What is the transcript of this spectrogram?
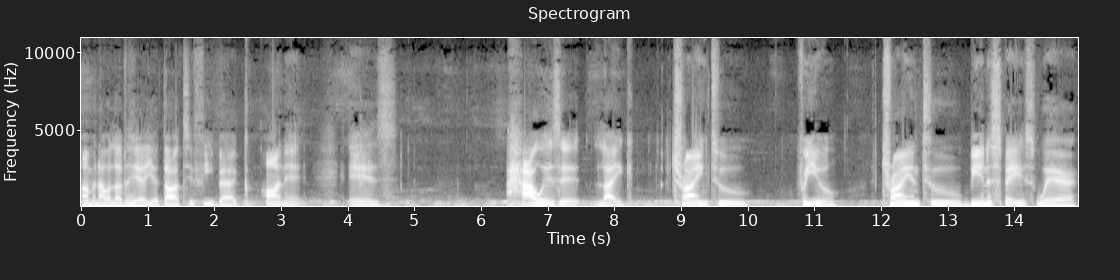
um, and I would love to hear your thoughts, your feedback on it. Is how is it like trying to, for you, trying to be in a space where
